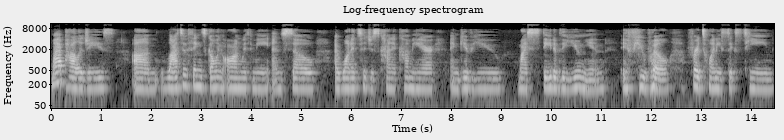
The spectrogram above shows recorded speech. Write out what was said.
my apologies. Um, lots of things going on with me, and so I wanted to just kind of come here and give you my State of the Union, if you will, for 2016.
